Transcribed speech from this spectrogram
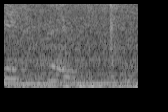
Connected Coast.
